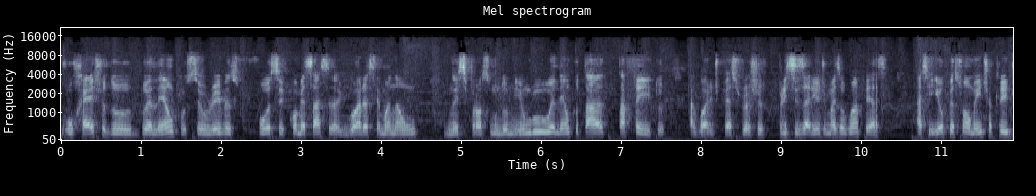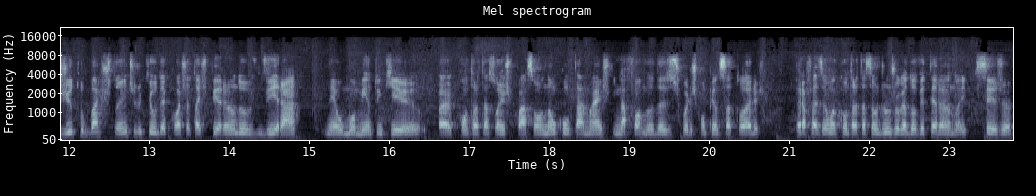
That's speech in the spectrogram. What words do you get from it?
O resto do, do elenco, se o Ravens fosse começasse agora a semana 1, nesse próximo domingo, o elenco tá, tá feito. Agora, de pass rusher, precisaria de mais alguma peça. Assim, eu pessoalmente acredito bastante do que o Decosta está esperando virar né, o momento em que as contratações passam a não contar mais na fórmula das escolhas compensatórias para fazer uma contratação de um jogador veterano, aí que seja,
